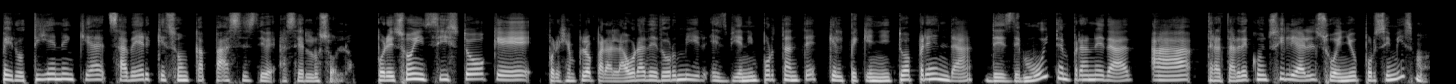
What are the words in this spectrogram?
Pero tienen que saber que son capaces de hacerlo solo. Por eso insisto que, por ejemplo, para la hora de dormir es bien importante que el pequeñito aprenda desde muy temprana edad a tratar de conciliar el sueño por sí mismo.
